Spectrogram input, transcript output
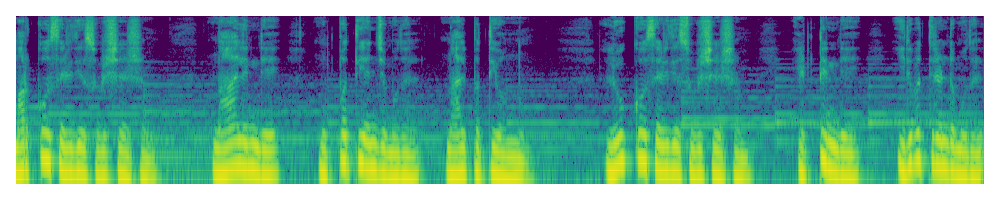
മർക്കോസ് എഴുതിയ സുവിശേഷം നാലിന്റെ മുപ്പത്തിയഞ്ച് മുതൽ നാൽപ്പത്തി ഒന്നും ലൂക്കോസ് എഴുതിയ സുവിശേഷം എട്ടിന്റെ ഇരുപത്തിരണ്ട് മുതൽ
